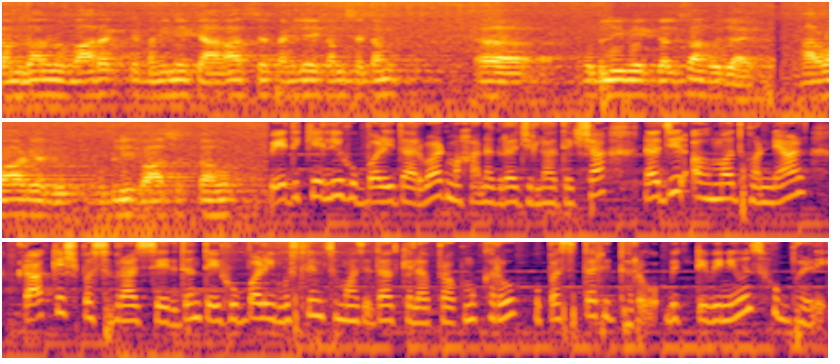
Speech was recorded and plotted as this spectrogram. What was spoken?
रमज़ान मुबारक के महीने के आगाज़ से पहले कम से कम अ, हुबली में एक जलसा हो जाए धारवाड़ या हुबली तो आ सकता हूँ ವೇದಿಕೆಯಲ್ಲಿ ಹುಬ್ಬಳ್ಳಿ ಧಾರವಾಡ ಮಹಾನಗರ ಜಿಲ್ಲಾಧ್ಯಕ್ಷ ನಜೀರ್ ಅಹಮದ್ ಹೊನ್ಯಾಳ್ ರಾಕೇಶ್ ಬಸವರಾಜ್ ಸೇರಿದಂತೆ ಹುಬ್ಬಳ್ಳಿ ಮುಸ್ಲಿಂ ಸಮಾಜದ ಕೆಲ ಪ್ರಮುಖರು ಉಪಸ್ಥಿತರಿದ್ದರು ಬಿಗ್ ಟಿವಿ ನ್ಯೂಸ್ ಹುಬ್ಬಳ್ಳಿ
